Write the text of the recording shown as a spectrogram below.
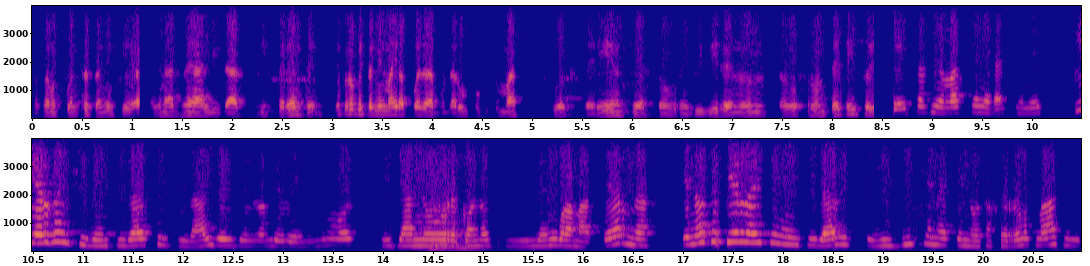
nos damos cuenta también que hay una realidad diferente. Yo creo que también Mayra puede abundar un poquito más su experiencia sobre vivir en un estado fronterizo. Estas nuevas generaciones pierden su identidad cultural desde donde venimos, que ya no reconocen su lengua materna, que no se pierda esa identidad este, indígena, que nos aferremos más y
